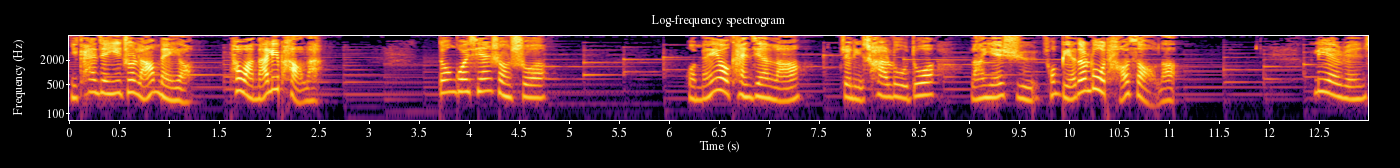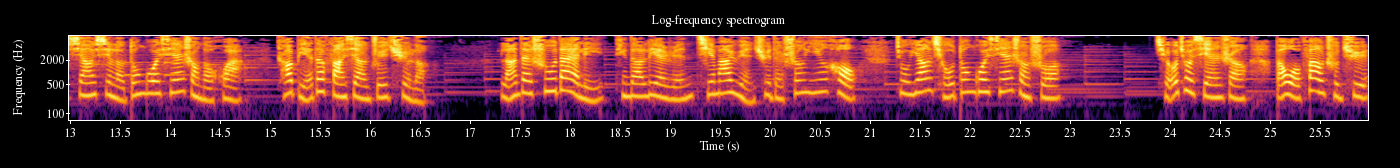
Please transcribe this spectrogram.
你看见一只狼没有？它往哪里跑了？”东郭先生说：“我没有看见狼，这里岔路多，狼也许从别的路逃走了。”猎人相信了东郭先生的话，朝别的方向追去了。狼在书袋里听到猎人骑马远去的声音后，就央求东郭先生说：“求求先生，把我放出去，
